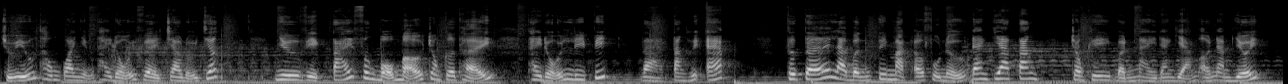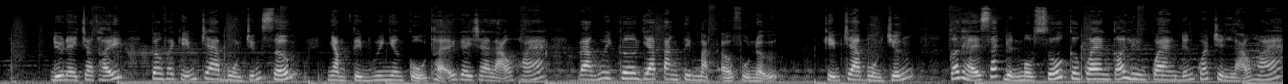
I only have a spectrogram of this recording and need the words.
chủ yếu thông qua những thay đổi về trao đổi chất, như việc tái phân bổ mỡ trong cơ thể, thay đổi lipid và tăng huyết áp. Thực tế là bệnh tim mạch ở phụ nữ đang gia tăng, trong khi bệnh này đang giảm ở nam giới. Điều này cho thấy cần phải kiểm tra buồng trứng sớm nhằm tìm nguyên nhân cụ thể gây ra lão hóa và nguy cơ gia tăng tim mạch ở phụ nữ. Kiểm tra buồng trứng có thể xác định một số cơ quan có liên quan đến quá trình lão hóa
